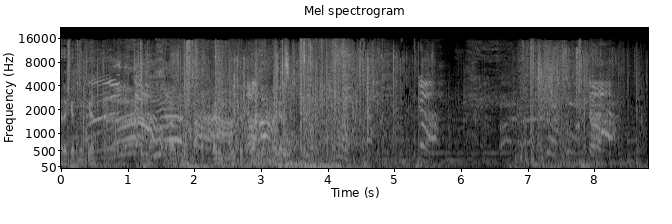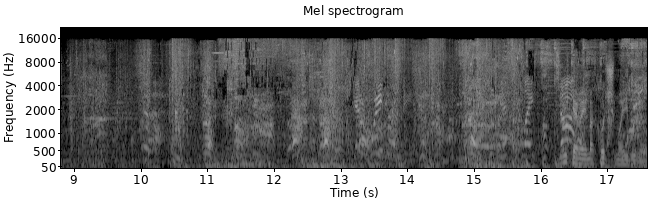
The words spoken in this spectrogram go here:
Verekednünk kell. Az, pedig mutattam volna meg ezt. Get away from me! This place Mi kemény, már kocsmai bunyó.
